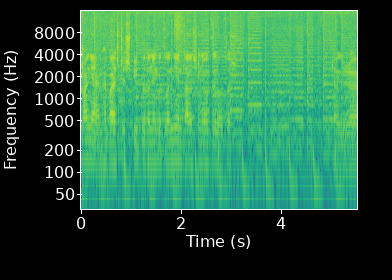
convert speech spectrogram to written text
No nie wiem, chyba jeszcze śpi, bo do niego dzwoniłem, ale się nie odzywał coś. Także...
